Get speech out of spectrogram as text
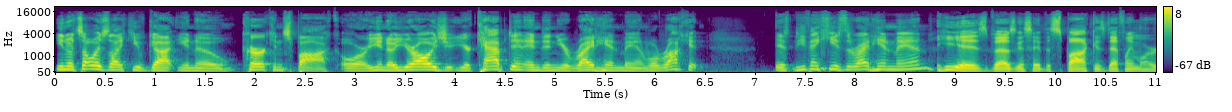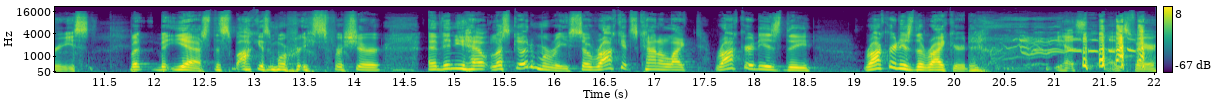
you know, it's always like you've got, you know, Kirk and Spock, or you know, you're always your, your captain and then your right hand man. Well, Rocket is. Do you think he's the right hand man? he is, but I was going to say the Spock is definitely Maurice. But but yes, the Spock is Maurice for sure. And then you have let's go to Maurice. So Rocket's kind of like Rockert is the Rockert is the Reichard Yes, that's fair.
